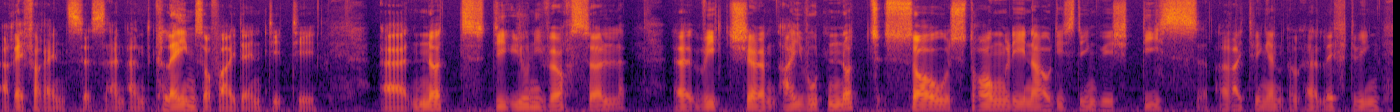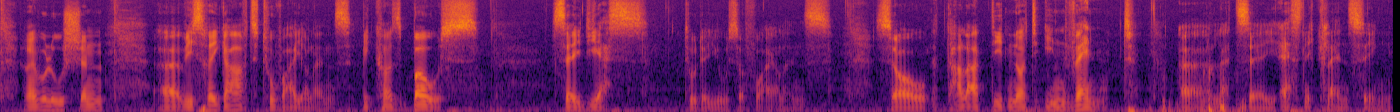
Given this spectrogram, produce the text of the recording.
uh, references and, and claims of identity, uh, not the universal. Uh, which um, I would not so strongly now distinguish this right wing and uh, left wing revolution uh, with regard to violence, because both said yes to the use of violence. So Talat did not invent, uh, let's say, ethnic cleansing.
